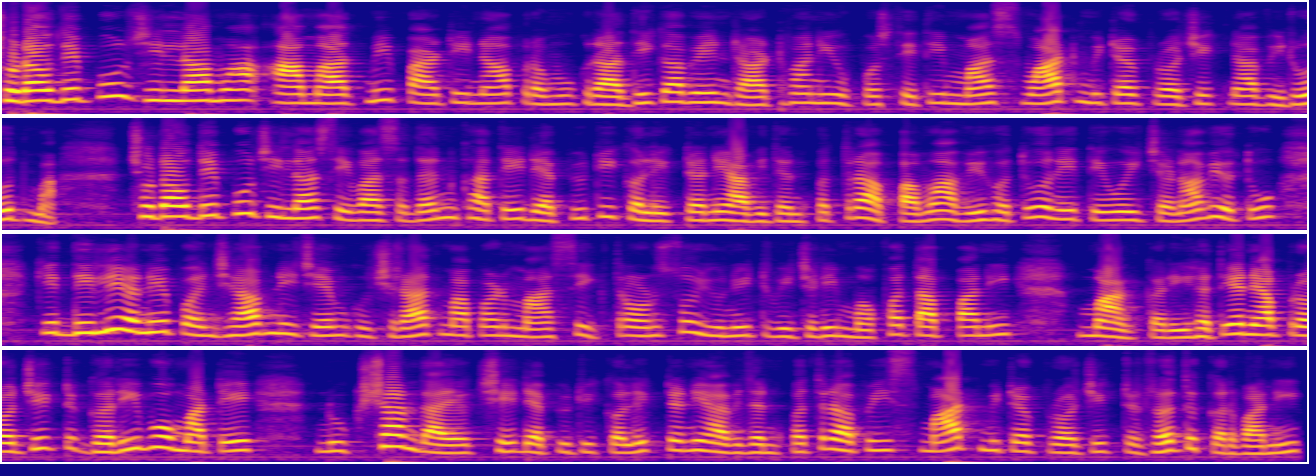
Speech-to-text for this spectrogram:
છોટાઉદેપુર જિલ્લામાં આમ આદમી પાર્ટીના પ્રમુખ રાધિકાબેન રાઠવાની ઉપસ્થિતિમાં સ્માર્ટ મીટર પ્રોજેક્ટના વિરોધમાં છોટાઉદેપુર જિલ્લા સેવા સદન ખાતે ડેપ્યુટી કલેક્ટરને આવેદનપત્ર આપવામાં આવ્યું હતું અને તેઓએ જણાવ્યું હતું કે દિલ્હી અને પંજાબની જેમ ગુજરાતમાં પણ માસિક ત્રણસો યુનિટ વીજળી મફત આપવાની માંગ કરી હતી અને આ પ્રોજેક્ટ ગરીબો માટે નુકસાનદાયક છે. ડેપ્યુટી કલેક્ટરને આવેદનપત્ર આપી સ્માર્ટ મીટર પ્રોજેક્ટ રદ કરવાની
